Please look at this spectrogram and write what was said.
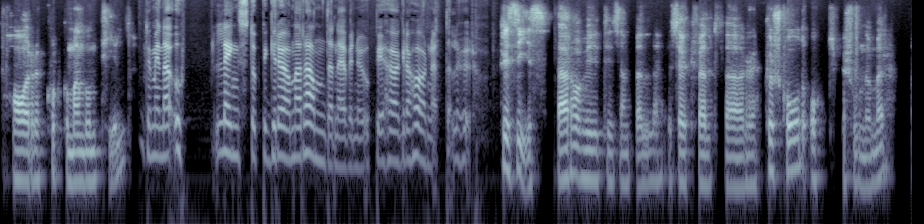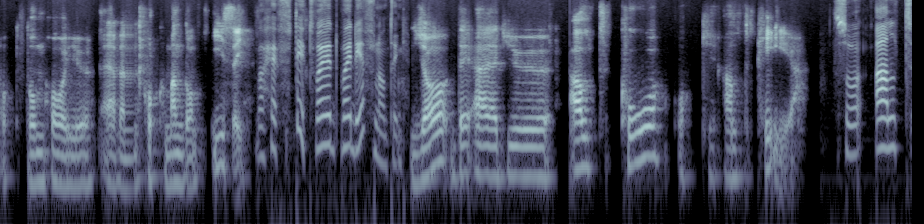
har kortkommandon till. Du menar upp, längst upp i gröna randen är vi nu uppe i högra hörnet, eller hur? Precis, där har vi till exempel sökfält för kurskod och personnummer och de har ju även kortkommandon i sig. Vad häftigt! Vad är, vad är det för någonting? Ja, det är ju allt K och allt P. Så allt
